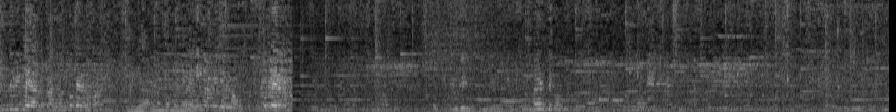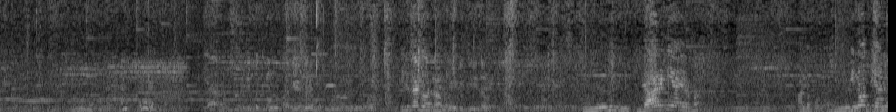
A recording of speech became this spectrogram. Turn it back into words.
இந்த வீட்டுல யார் இருக்காங்க? உங்க பேர் என்னமா நீங்க- இதுதான் டோர் நம்பர் தாரண்யா யாருமா அந்த பொண்ணு வினோத் யாரு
